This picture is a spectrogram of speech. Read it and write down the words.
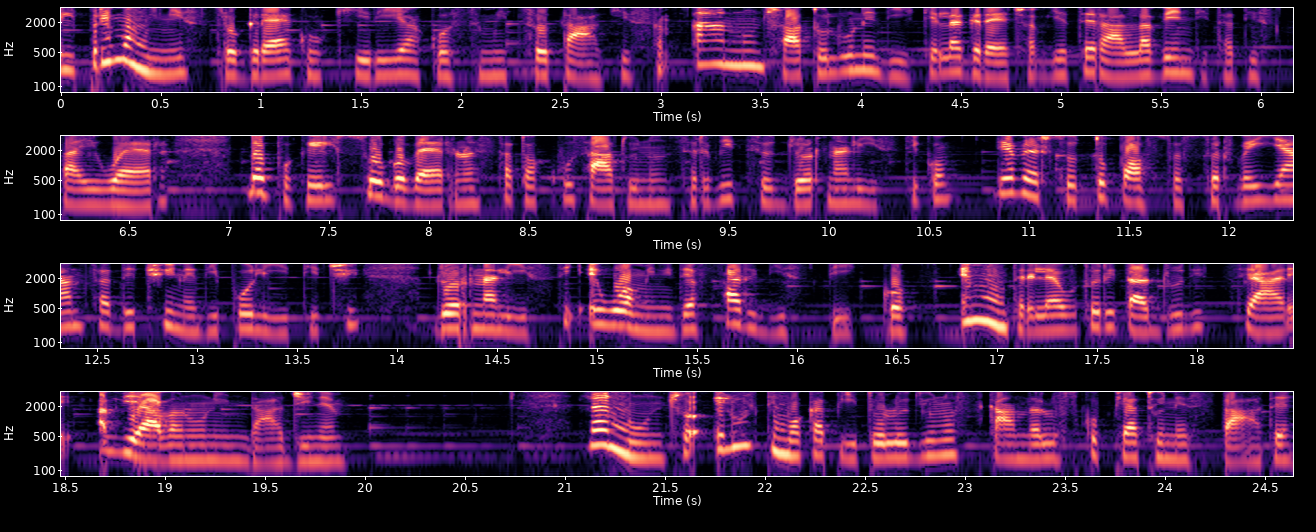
Il primo ministro greco Kyriakos Mitsotakis ha annunciato lunedì che la Grecia vieterà la vendita di spyware dopo che il suo governo è stato accusato in un servizio giornalistico di aver sottoposto a sorveglianza decine di politici, giornalisti e uomini di affari di spicco e mentre le autorità giudiziarie avviavano un'indagine. L'annuncio è l'ultimo capitolo di uno scandalo scoppiato in estate,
